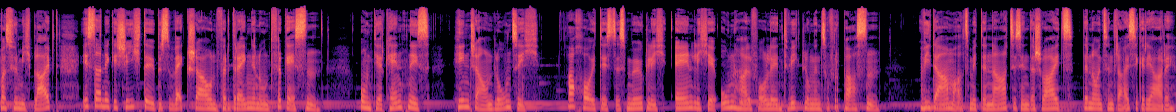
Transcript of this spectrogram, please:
Was für mich bleibt, ist eine Geschichte übers Wegschauen, Verdrängen und Vergessen. Und die Erkenntnis, hinschauen lohnt sich. Auch heute ist es möglich, ähnliche unheilvolle Entwicklungen zu verpassen. Wie damals mit den Nazis in der Schweiz der 1930er Jahre.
